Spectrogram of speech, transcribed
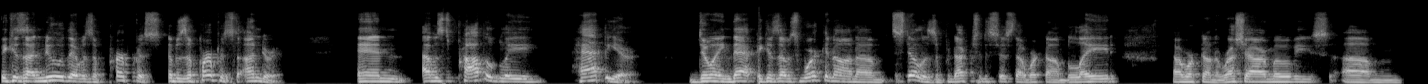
because I knew there was a purpose. It was a purpose under it. And I was probably happier doing that because I was working on, um, still as a production assistant, I worked on Blade. I worked on the Rush Hour movies, um,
